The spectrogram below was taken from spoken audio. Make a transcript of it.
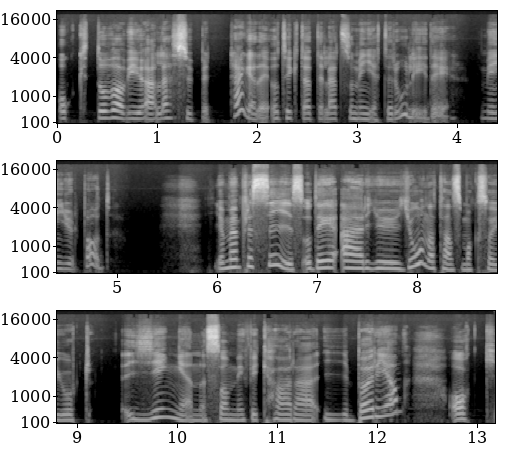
och då var vi ju alla supertaggade och tyckte att det lät som en jätterolig idé med en julpodd. Ja men precis och det är ju Jonathan som också har gjort gingen som ni fick höra i början och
